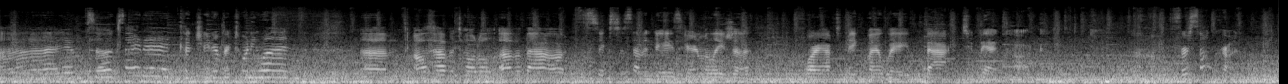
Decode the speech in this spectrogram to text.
I am so excited! Country number 21. Um, I'll have a total of about six to seven days here in Malaysia before I have to make my way back to Bangkok um, for Songkran.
